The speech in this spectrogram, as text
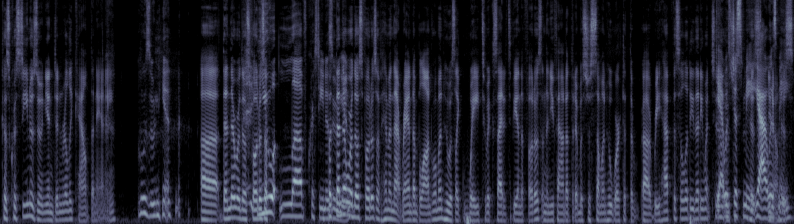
Because Christine Ozunian didn't really count the nanny. Who's Union? Uh, then there were those photos you of. love Christina. But then there were those photos of him and that random blonde woman who was like way too excited to be in the photos, and then you found out that it was just someone who worked at the uh, rehab facility that he went to. Yeah, it was just me. Yeah, it was me.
